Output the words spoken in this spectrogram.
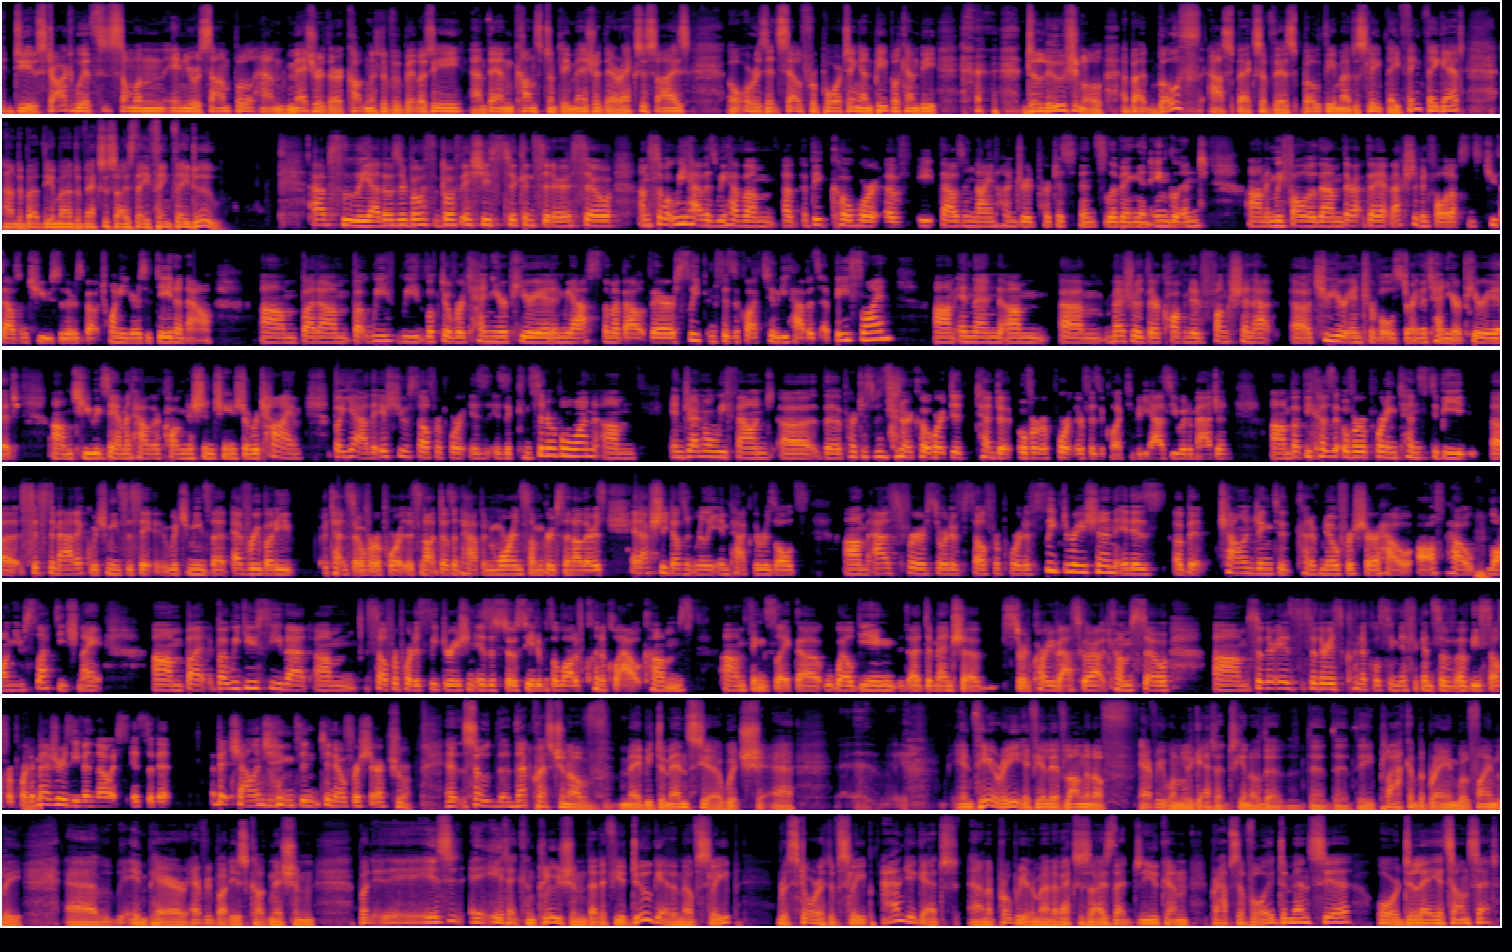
do you start with someone in your sample and measure their cognitive ability, and then constantly measure their exercise, or, or is it self-reporting? And people can be delusional about both aspects of this, both the amount of sleep they think they get and about the amount of exercise they think they do. Absolutely, yeah. Those are both both issues to consider. So, um, so what we have is we have um, a, a big cohort of eight thousand nine hundred participants living in England, um, and we follow them. They're, they have actually been followed up since two thousand two, so there's about twenty years of data now. Um, but um, but we we looked over a ten year period, and we asked them about their sleep and physical activity habits at baseline, um, and then um, um, measured their cognitive function at uh, two year intervals during the 10 year period um, to examine how their cognition changed over time. But yeah, the issue of self report is, is a considerable one. Um, in general, we found uh, the participants in our cohort did tend to overreport their physical activity, as you would imagine. Um, but because the overreporting tends to be uh, systematic, which means to say, which means that everybody tends to overreport. It's not doesn't happen more in some groups than others. It actually doesn't really impact the results. Um, as for sort of self-report of sleep duration, it is a bit challenging to kind of know for sure how off how mm. long you slept each night. Um, but but we do see that um, self-reported sleep duration is associated with a lot of clinical outcomes, um, things like uh, well-being, uh, dementia, sort of cardiovascular outcomes. So um, so there is so there is clinical significance of, of these self-reported measures, even though it's it's a bit a bit challenging to, to know for sure. Sure. Uh, so th- that question of maybe dementia, which uh, in theory, if you live long enough, everyone will get it. You know, the the the, the plaque in the brain will finally uh, impair everybody's cognition. But is it a conclusion that if you do get enough sleep, restorative sleep, and you get an appropriate amount of exercise, that you can perhaps avoid dementia or delay its onset?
